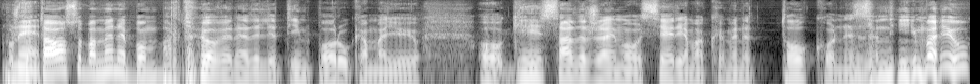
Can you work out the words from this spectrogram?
Pošto Ne. ta osoba mene bombarduje ove nedelje tim porukama i o gej sadržajima o serijama koje mene toliko ne zanimaju.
